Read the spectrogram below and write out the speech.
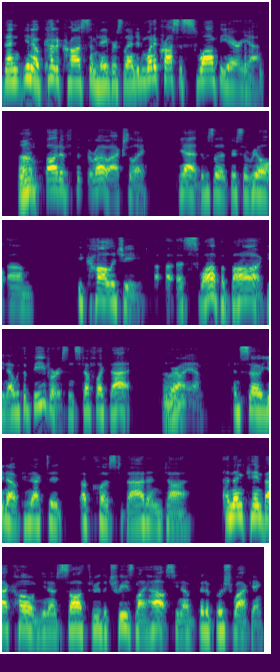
then, you know, cut across some neighbor's land and went across a swampy area Oh, and thought of Thoreau actually. Yeah, there was a, there's a real, um, ecology, a, a- swamp, a bog, you know, with the beavers and stuff like that where um, I am. And so, you know, connected up close to that and, uh, and then came back home, you know, saw through the trees my house, you know, a bit of bushwhacking.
